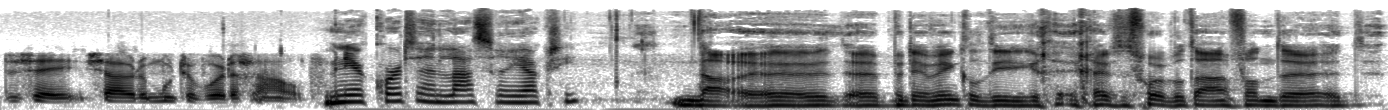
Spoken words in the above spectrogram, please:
de zee zouden moeten worden gehaald. Meneer Korte, een laatste reactie? Nou, uh, meneer Winkel die geeft het voorbeeld aan van de, het,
